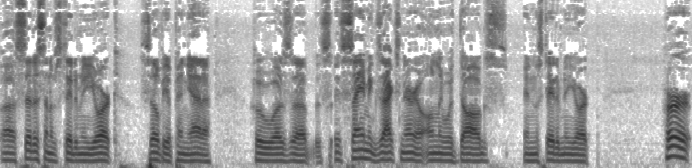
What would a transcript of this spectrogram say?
uh, citizen of the state of New York, Sylvia Pinata, who was uh, same exact scenario, only with dogs in the state of New York. Her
